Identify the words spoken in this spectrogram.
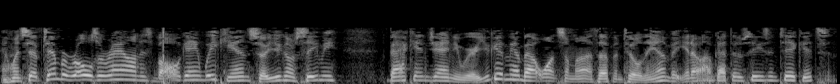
And when September rolls around, it's ball game weekend, so you're going to see me back in January. You get me about once a month up until then, but you know, I've got those season tickets. And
